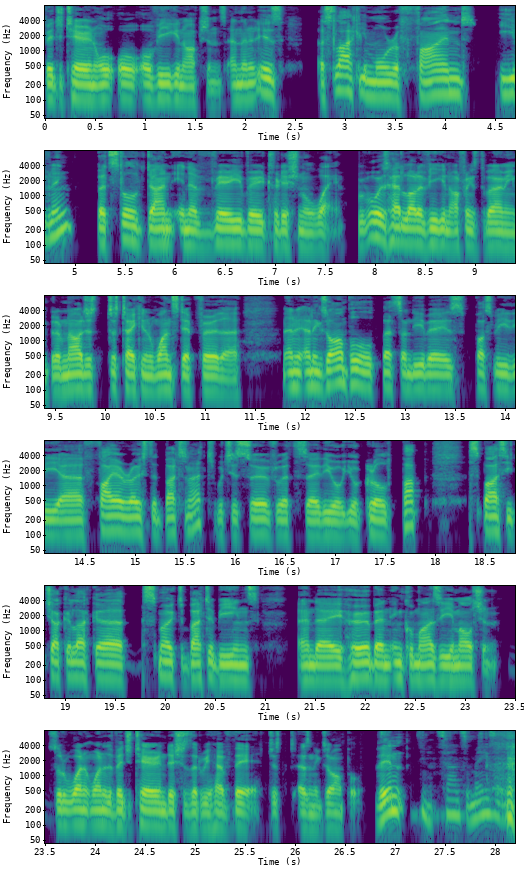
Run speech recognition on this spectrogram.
vegetarian or, or, or vegan options, and then it is a slightly more refined evening, but still done in a very very traditional way. We've always had a lot of vegan offerings to Birmingham, but I'm now just just taking it one step further an, an example that's Sandibe is possibly the uh, fire roasted butternut, which is served with, say, the, your, your grilled pap, spicy chakalaka, smoked butter beans, and a herb and inkomazi emulsion. Sort of one, one of the vegetarian dishes that we have there, just as an example. Then that sounds amazing.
